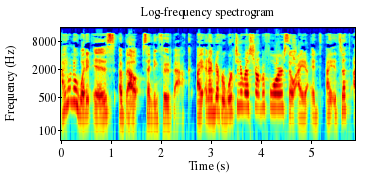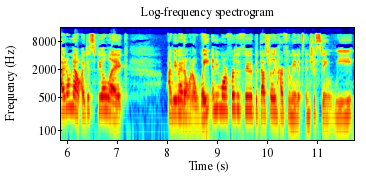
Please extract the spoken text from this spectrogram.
I don't know what it is about sending food back. I and I've never worked in a restaurant before, so I, it, I it's not. I don't know. I just feel like I maybe I don't want to wait anymore for the food, but that's really hard for me. And it's interesting. We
